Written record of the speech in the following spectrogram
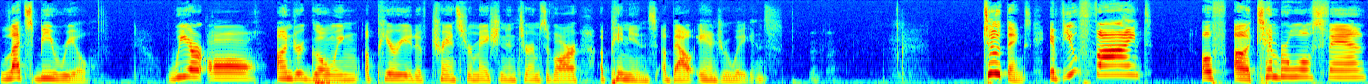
Let's be real. We are all undergoing a period of transformation in terms of our opinions about Andrew Wiggins. Two things. If you find a Timberwolves fan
